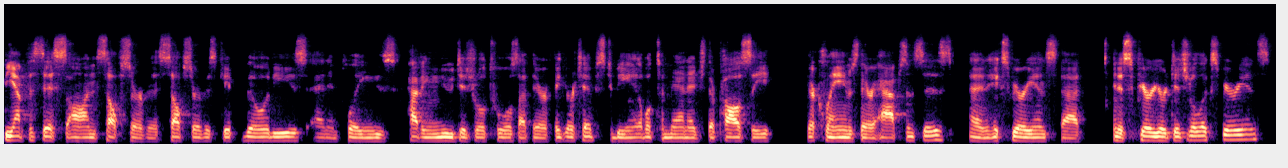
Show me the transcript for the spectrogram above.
The emphasis on self service, self service capabilities, and employees having new digital tools at their fingertips to being able to manage their policy, their claims, their absences, and experience that in a superior digital experience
